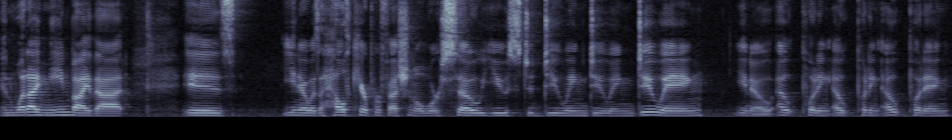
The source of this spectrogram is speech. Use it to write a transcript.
And what I mean by that is, you know, as a healthcare professional, we're so used to doing, doing, doing you know, outputting, outputting, outputting,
